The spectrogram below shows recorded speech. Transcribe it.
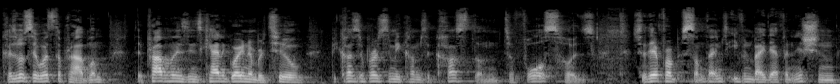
Because we'll say, what's the problem? The problem is in category number two, because the person becomes accustomed to falsehoods, so therefore sometimes even by definition,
